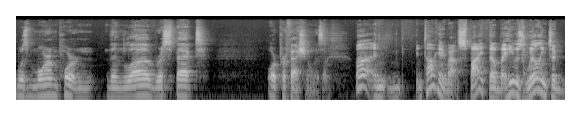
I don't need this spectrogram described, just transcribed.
was more important than love, respect, or professionalism. Well, and, and talking about spite though, but he was willing to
